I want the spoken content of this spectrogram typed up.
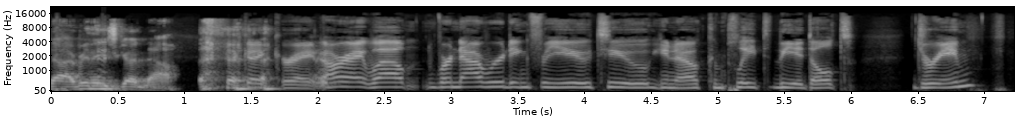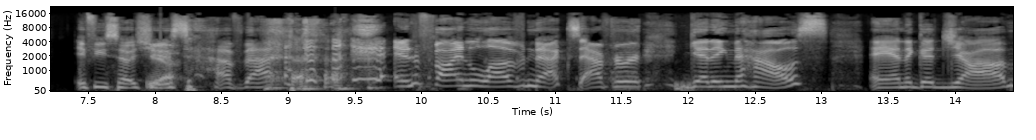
now everything's good now. okay, great. All right. Well, we're now rooting for you to, you know, complete the adult dream. If you so choose Yeah. to have that and find love next after getting the house and a good job.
